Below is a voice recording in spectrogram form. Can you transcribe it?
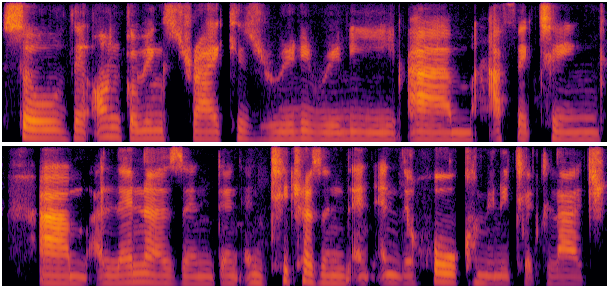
So the ongoing strike is really, really um, affecting um, learners and, and, and teachers and, and, and the whole community at large.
